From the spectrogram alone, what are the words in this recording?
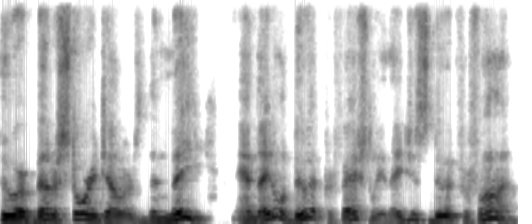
who are better storytellers than me. And they don't do it professionally, they just do it for fun.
